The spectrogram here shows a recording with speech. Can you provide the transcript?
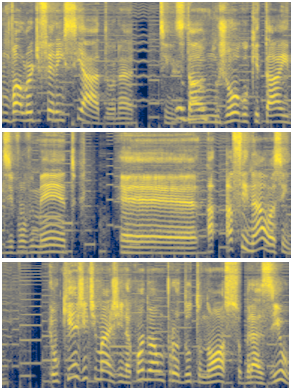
um valor diferenciado, né? Assim, tá Exato. um jogo que tá em desenvolvimento. é, a- afinal, assim, o que a gente imagina quando é um produto nosso, Brasil,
